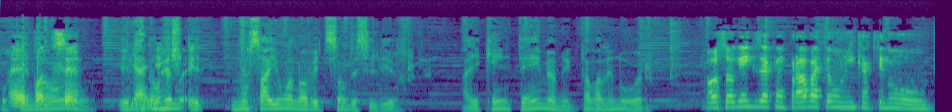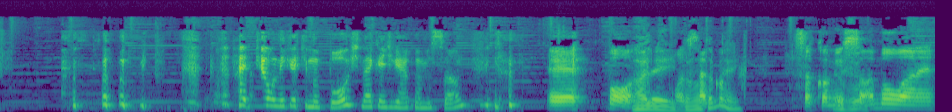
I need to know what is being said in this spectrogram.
Porque É, pode não, ser. Eles não, gente- ele- não saiu uma nova edição desse livro. Aí quem tem, meu amigo, tá valendo ouro. Ó, se alguém quiser comprar, vai ter um link aqui no. vai ter um link aqui no post, né? Que a gente ganha comissão. É, pô, Olha aí, bom também. Essa comissão vou- é boa, né?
